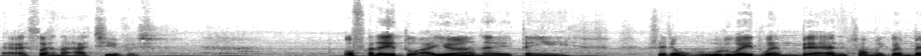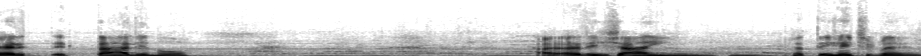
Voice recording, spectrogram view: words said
as suas narrativas. Eu falei, do Ayan, né? Tem. Seria o guru aí do MBL, principalmente o MBL ele tá ali no. Ali já em. Já tem gente né,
